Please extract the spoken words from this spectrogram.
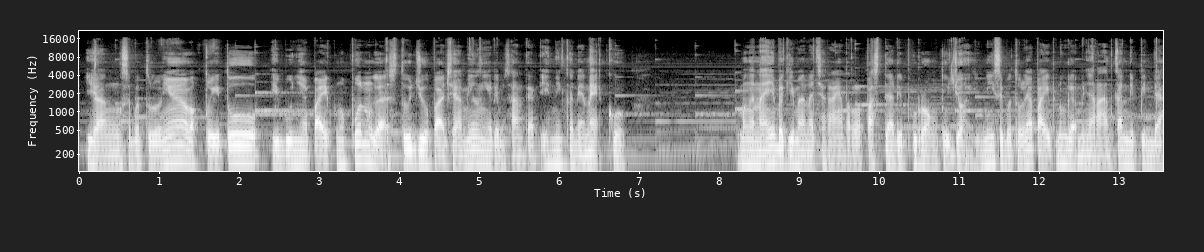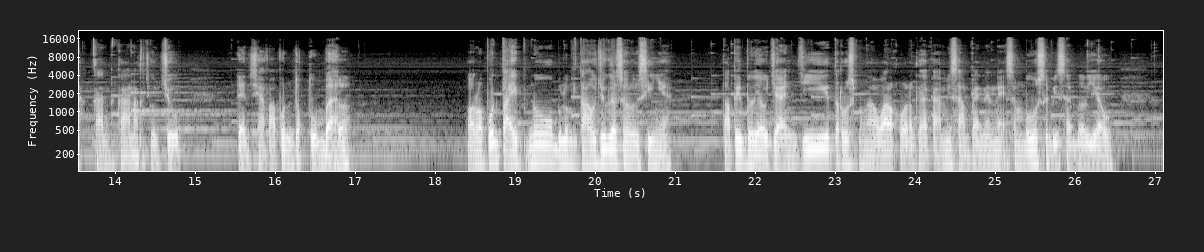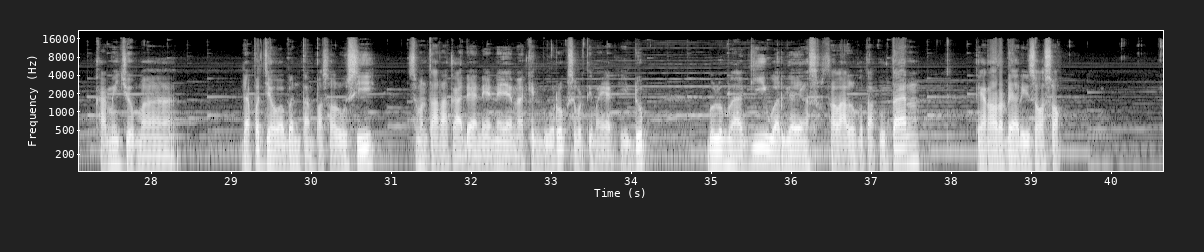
Yang sebetulnya waktu itu ibunya Pak Ibnu pun gak setuju Pak Jamil ngirim santet ini ke nenekku. Mengenai bagaimana cara yang terlepas dari burung tujuh ini sebetulnya Pak Ibnu gak menyarankan dipindahkan ke anak cucu dan siapa pun untuk tumbal. Walaupun Pak Ibnu belum tahu juga solusinya. Tapi beliau janji terus mengawal keluarga kami sampai nenek sembuh sebisa beliau. Kami cuma dapat jawaban tanpa solusi, sementara keadaan nenek yang makin buruk seperti mayat hidup. Belum lagi warga yang selalu ketakutan, teror dari sosok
